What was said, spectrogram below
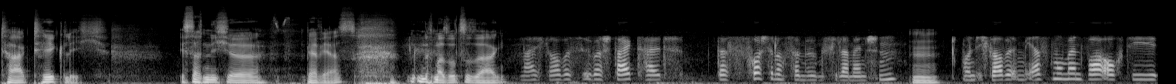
tagtäglich. Ist das nicht äh, pervers, um das mal so zu sagen? Na, ich glaube, es übersteigt halt das Vorstellungsvermögen vieler Menschen. Mhm. Und ich glaube, im ersten Moment war auch die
